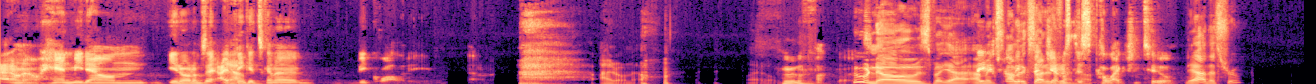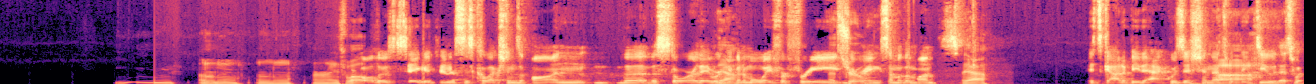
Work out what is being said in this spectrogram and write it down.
I don't know, hand me down. You know what I'm saying? Yeah. I think it's going to be quality. I don't know. Who the fuck knows? Who knows? But yeah, I'm ex- I'm excited. Genesis collection too. Yeah, that's true. Mm, I don't know. I don't know. All right. Well, all those Sega Genesis collections on the the store. They were Yeah. giving them away for free during some of the months. yeah. It's got to be the acquisition. That's what Ah. they do. That's what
